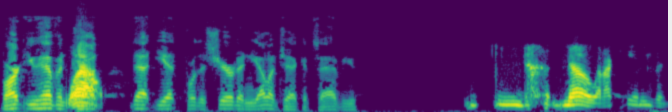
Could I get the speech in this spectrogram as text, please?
Bart, you haven't wow. that yet for the Sheridan Yellow Jackets, have you? No, and I can't even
